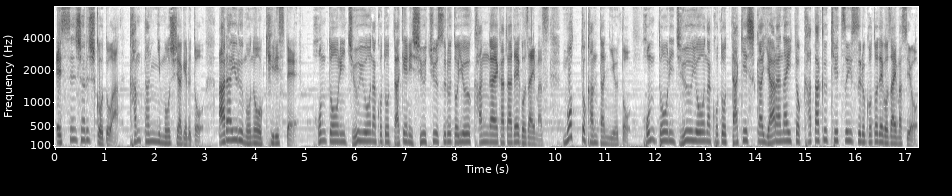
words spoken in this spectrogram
エッセンシャル思考とは簡単に申し上げると、あらゆるものを切り捨て、本当に重要なことだけに集中するという考え方でございます。もっと簡単に言うと、本当に重要なことだけしかやらないと固く決意することでございますよ。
